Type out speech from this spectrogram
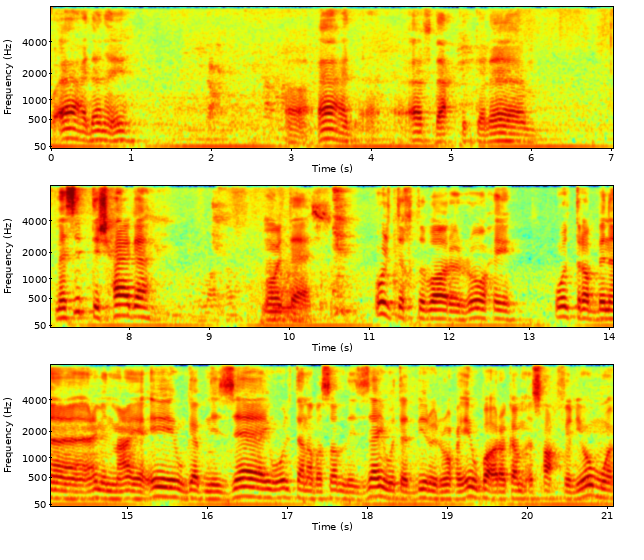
وقاعد أنا إيه؟ آه قاعد أفتح في الكلام. ما سبتش حاجة ما قلتهاش. قلت اختبار الروحي قلت ربنا عمل معايا إيه وجابني إزاي وقلت أنا بصلي إزاي وتدبير الروحي إيه وبقرأ كم إصحاح في اليوم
